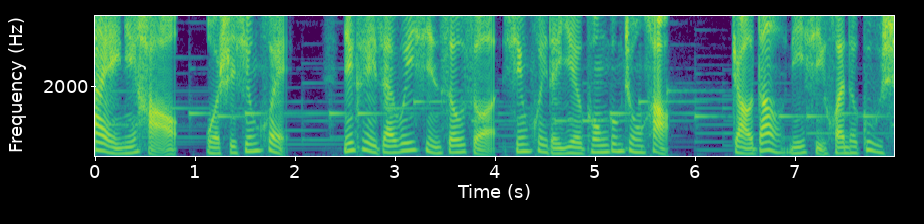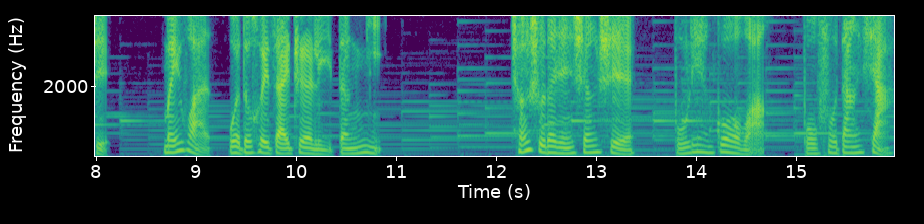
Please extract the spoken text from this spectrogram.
嗨，你好，我是星慧。你可以在微信搜索“星慧的夜空”公众号，找到你喜欢的故事。每晚我都会在这里等你。成熟的人生是不恋过往，不负当下，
